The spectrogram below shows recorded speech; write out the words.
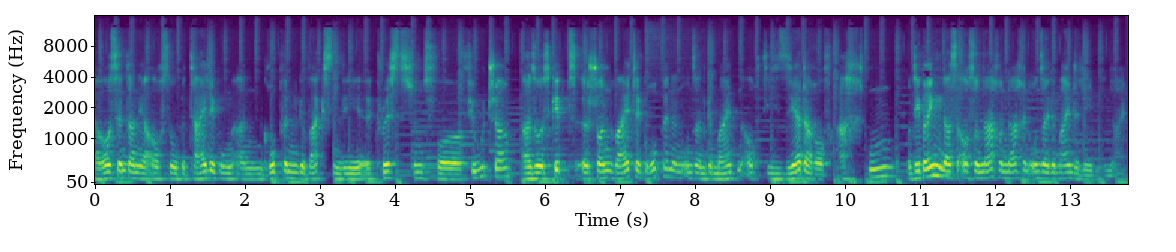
Daraus sind dann ja auch so Beteiligungen an Gruppen gewachsen wie äh, Christians for Future. Also es gibt äh, schon weite Gruppen in unseren Gemeinden auch, die sehr darauf achten und die bringen das auch so nach und nach in unser Gemeindeleben hinein.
